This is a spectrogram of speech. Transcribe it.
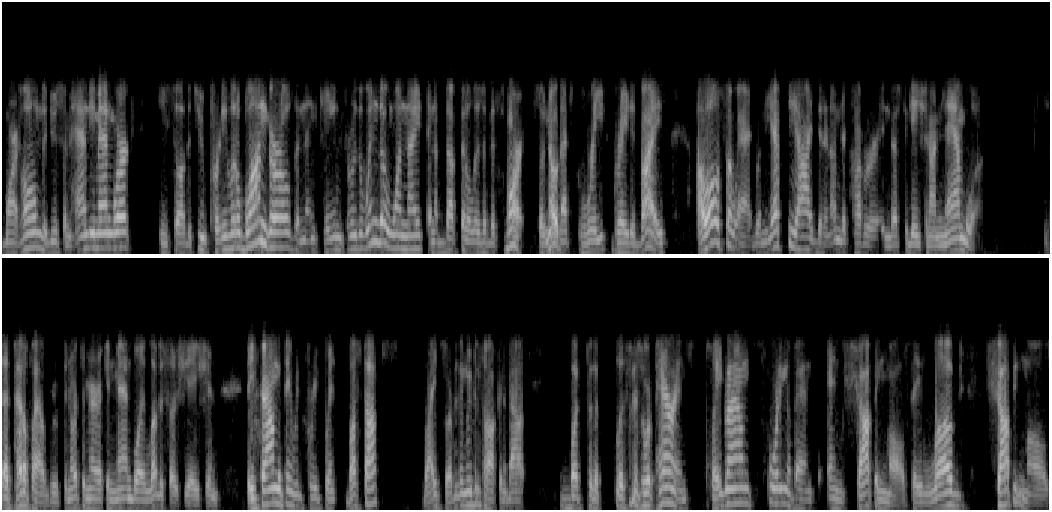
smart home to do some handyman work. He saw the two pretty little blonde girls and then came through the window one night and abducted Elizabeth Smart. So, no, that's great, great advice. I'll also add when the FBI did an undercover investigation on NAMBLA, that pedophile group, the North American Man Boy Love Association, they found that they would frequent bus stops, right? So everything we've been talking about. But for the listeners who are parents, playgrounds, sporting events, and shopping malls. They loved shopping malls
